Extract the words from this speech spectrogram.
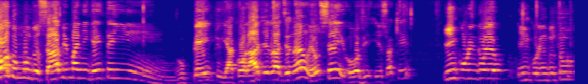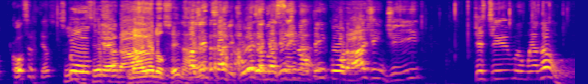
todo mundo sabe, mas ninguém tem o peito e a coragem de lá dizer, não, eu sei, houve isso aqui. Incluindo eu, incluindo tu. Com certeza. Sim, tu que é sabe. da Não, eu não sei A nada. gente sabe coisa que a gente não nada. tem coragem de testemunhar, não.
